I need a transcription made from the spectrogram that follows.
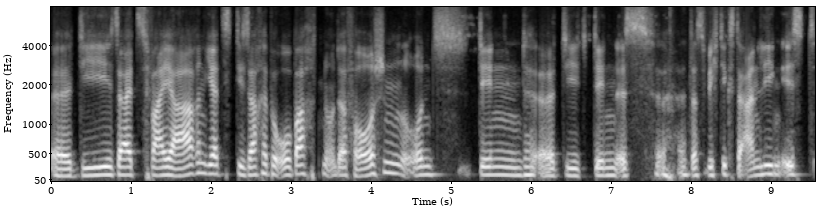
die seit zwei Jahren jetzt die Sache beobachten und erforschen und denen, äh, die, denen es äh, das wichtigste Anliegen ist,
